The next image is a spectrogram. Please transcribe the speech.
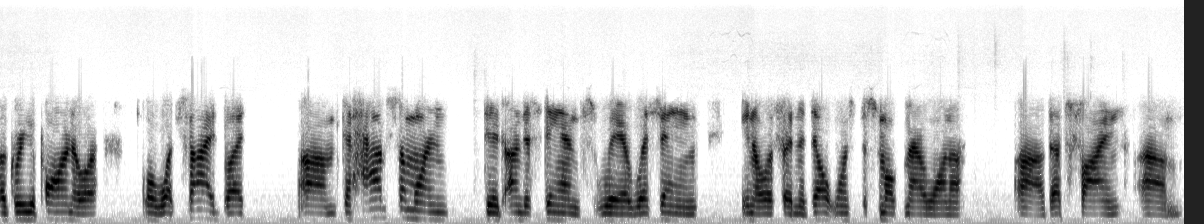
agree upon or or what side, but um, to have someone that understands where we're saying you know, if an adult wants to smoke marijuana, uh, that's fine. Um,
